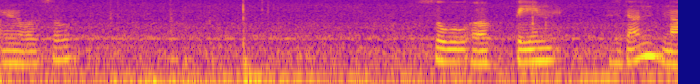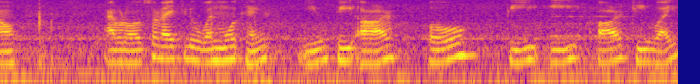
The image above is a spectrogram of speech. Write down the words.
Here also. So uh, pain is done. Now I would also like to do one more thing. U P R O P E R T Y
